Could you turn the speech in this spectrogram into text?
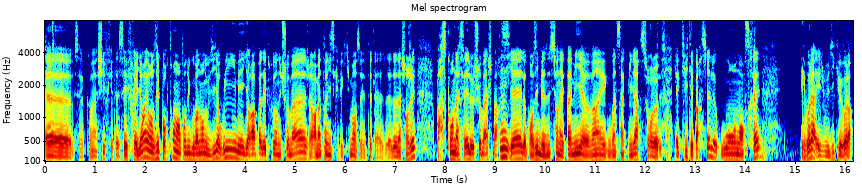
Euh, c'est quand même un chiffre qui est assez effrayant. Et on se dit pourtant, on a entendu le gouvernement nous dire oui, mais il n'y aura pas d'explosion du chômage. Alors maintenant, ils disent qu'effectivement, c'est peut-être la, la donne a changé parce qu'on a fait le chômage partiel. Donc on se dit, mais si on n'avait pas mis euh, 20 ou 25 milliards sur l'activité partielle, où on en serait Et voilà. Et je me dis que voilà,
